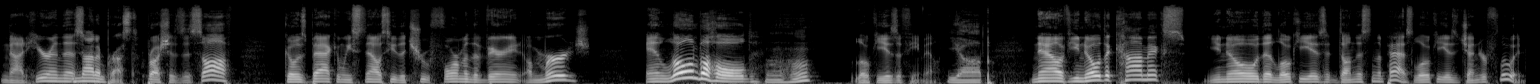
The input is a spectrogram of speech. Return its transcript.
not hearing this not impressed. brushes this off, goes back, and we now see the true form of the variant emerge. And lo and behold, mm-hmm. Loki is a female. Yup. Now, if you know the comics, you know that Loki has done this in the past. Loki is gender fluid.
